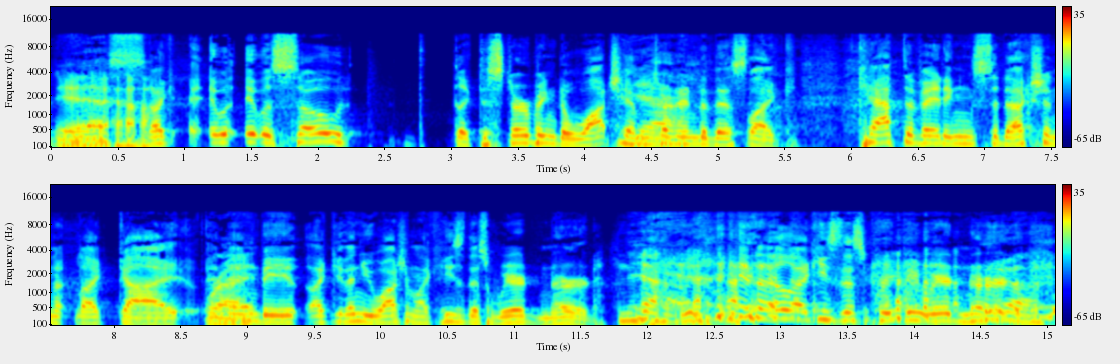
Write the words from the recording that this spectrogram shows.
Yeah. Yes. Like it, wa- it was so like disturbing to watch him Yeah. turn into this like captivating seduction like guy, and Right. then be like then you watch him like he's this weird nerd. Yeah. you know, like he's this creepy weird nerd.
